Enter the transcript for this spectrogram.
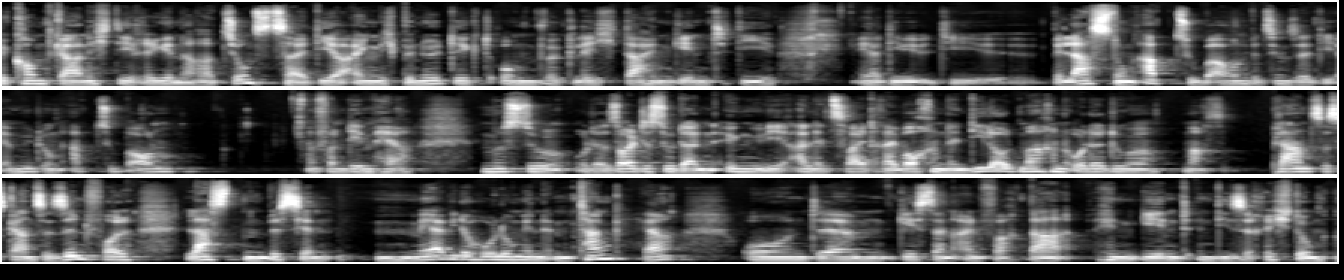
bekommt gar nicht die Regenerationszeit, die er eigentlich benötigt, um wirklich dahingehend die, ja, die, die Belastung abzubauen, beziehungsweise die Ermüdung abzubauen. Von dem her musst du oder solltest du dann irgendwie alle zwei, drei Wochen einen Deload machen oder du machst, planst das Ganze sinnvoll, lasst ein bisschen mehr Wiederholungen im Tank, ja, und ähm, gehst dann einfach dahingehend in diese Richtung,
